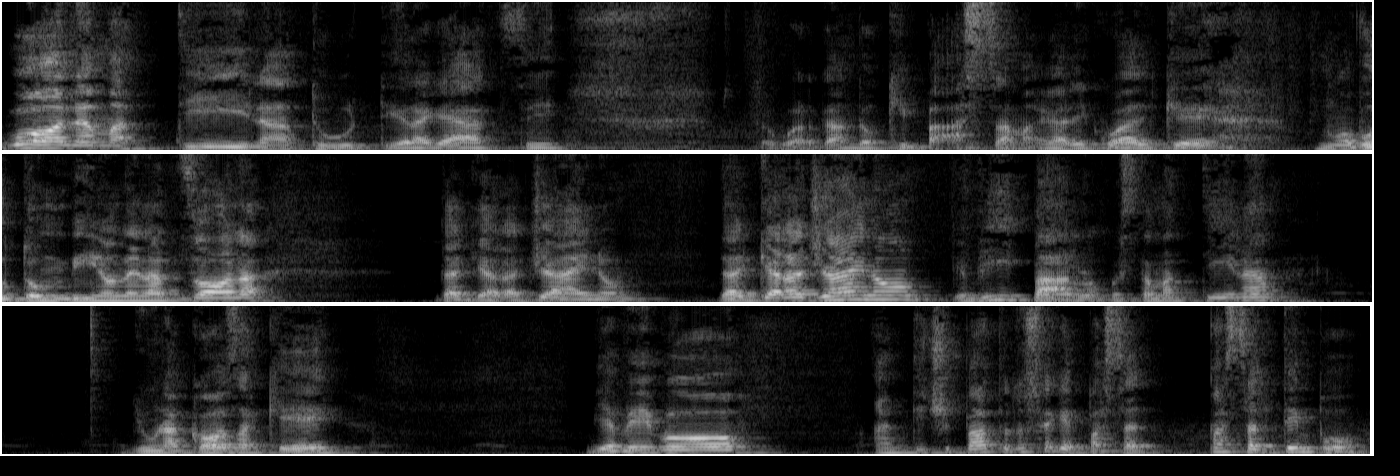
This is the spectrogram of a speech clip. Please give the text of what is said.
Buona mattina a tutti ragazzi. Sto guardando chi passa, magari qualche nuovo tombino nella zona dal garagiaino. Dal garagiaino vi parlo questa mattina di una cosa che vi avevo anticipato. Lo sai che passa, passa il tempo,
